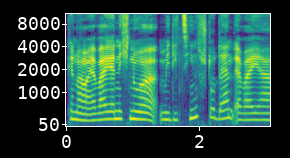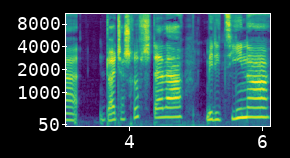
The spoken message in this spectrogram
Genau, er war ja nicht nur Medizinstudent, er war ja deutscher Schriftsteller, Mediziner,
